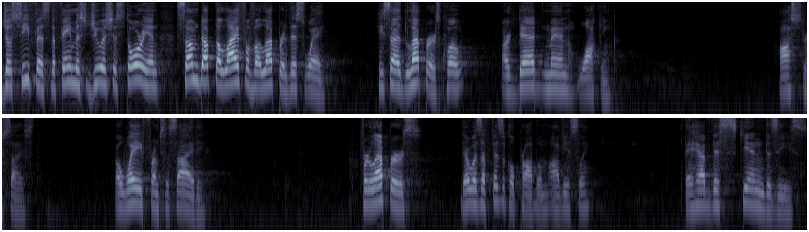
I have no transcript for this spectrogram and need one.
Josephus, the famous Jewish historian, summed up the life of a leper this way. He said, Lepers, quote, are dead men walking, ostracized, away from society. For lepers, there was a physical problem, obviously. They have this skin disease,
